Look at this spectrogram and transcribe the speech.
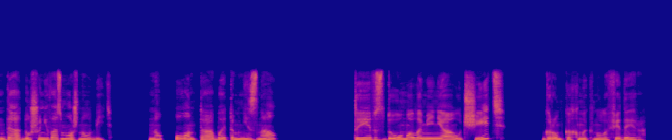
Да, душу невозможно убить. Но он-то об этом не знал. «Ты вздумала меня учить?» — громко хмыкнула Федейра.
